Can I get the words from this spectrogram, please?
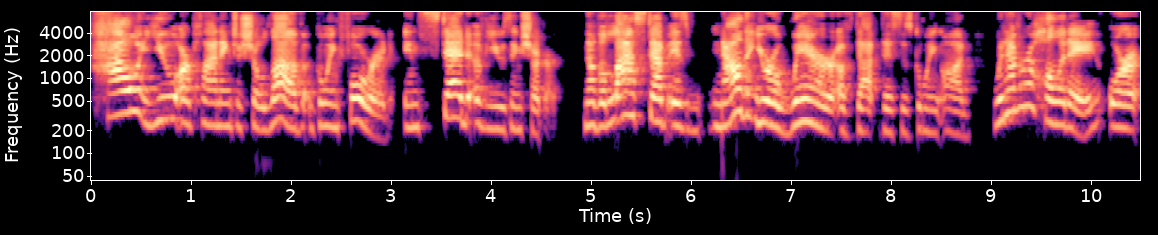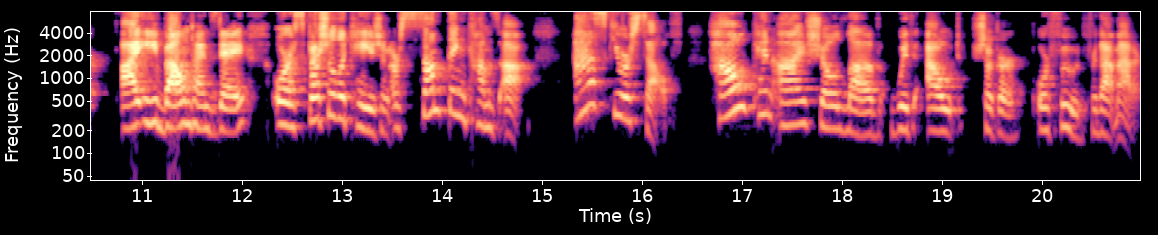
how you are planning to show love going forward instead of using sugar. Now, the last step is now that you're aware of that this is going on, whenever a holiday or i.e., Valentine's Day, or a special occasion, or something comes up, ask yourself, how can I show love without sugar or food for that matter?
